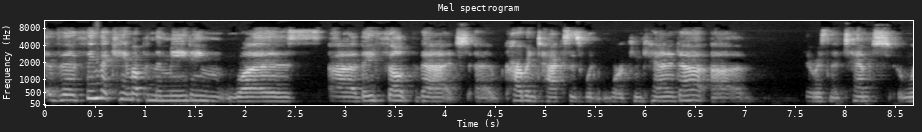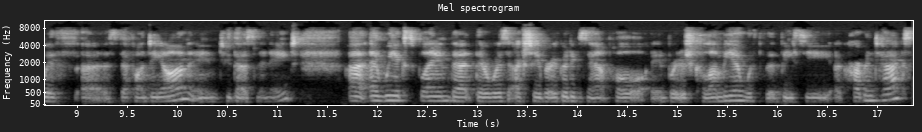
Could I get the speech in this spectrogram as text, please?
the thing that came up in the meeting was uh, they felt that uh, carbon taxes wouldn't work in Canada. Uh, there was an attempt with uh, Stéphane Dion in 2008, uh, and we explained that there was actually a very good example in British Columbia with the BC uh, carbon tax.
